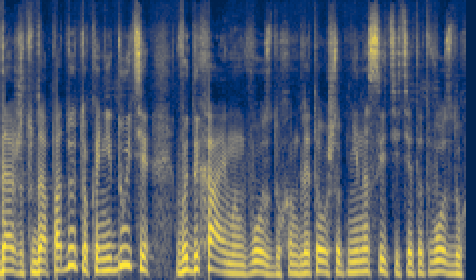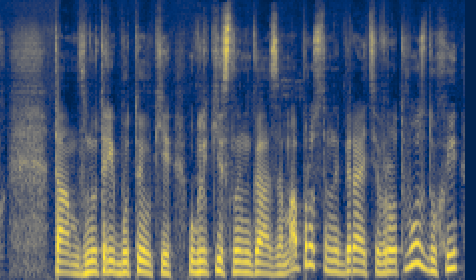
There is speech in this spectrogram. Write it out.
даже туда подуть, только не дуйте выдыхаемым воздухом для того, чтобы не насытить этот воздух там внутри бутылки углекислым газом, а просто набирайте в рот воздух и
